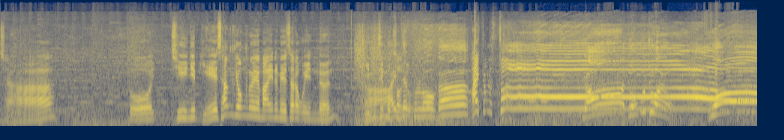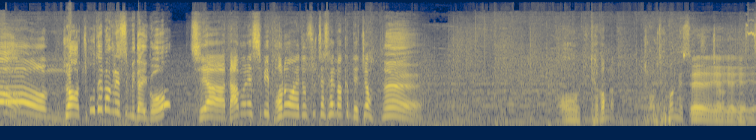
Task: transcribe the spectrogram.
자. 또 진입 예상 경로에 마이너 매설하고 있는 임진목 선수. 하이템플러가 하이템 스톰! 야 너무 좋아요. 와. 자 초대박 냈습니다 이거. 자 남은 SB 번호에도 숫자 셀 만큼 됐죠? 네. 어 대박 나. 저 대박 냈어요. 진짜. 예 예 예 예.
